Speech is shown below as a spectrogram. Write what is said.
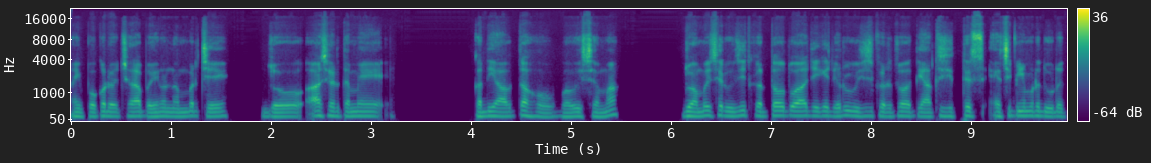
અહીં પકડ્યો છે. આ ભાઈનો નંબર છે. જો આ સાઈડ તમે કદી આવતા હો ભવિષ્યમાં, જો અંમૃતસર વિઝિટ કરતા હો, તો આ જગ્યાએ જરૂર વિઝિટ કરજો. ત્યાંથી સિત્તેર એંસી કિલોમીટર દૂર જ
